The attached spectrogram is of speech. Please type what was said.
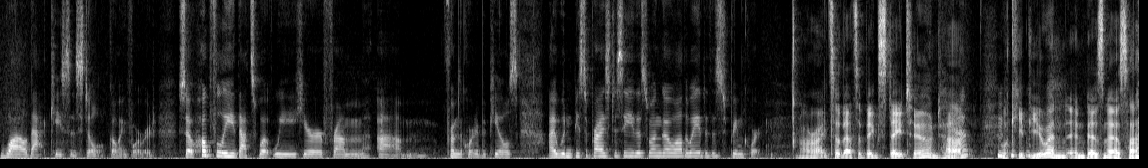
while that case is still going forward. So hopefully that's what we hear from um, from the Court of Appeals. I wouldn't be surprised to see this one go all the way to the Supreme Court. All right, so that's a big stay tuned, huh? Yeah. we'll keep you in, in business. Huh?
